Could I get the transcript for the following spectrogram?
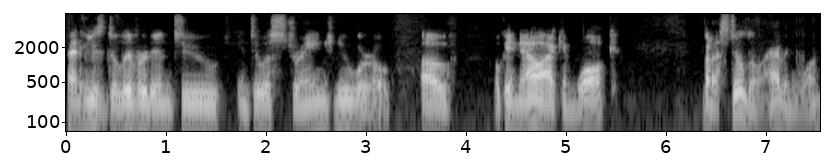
And he's delivered into into a strange new world of okay, now I can walk, but I still don't have anyone.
